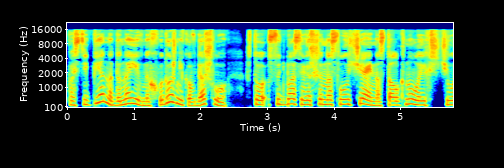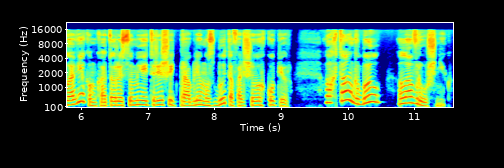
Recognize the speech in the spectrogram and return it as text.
Постепенно до наивных художников дошло, что судьба совершенно случайно столкнула их с человеком, который сумеет решить проблему сбыта фальшивых купюр. Вахтанг был лаврушник,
